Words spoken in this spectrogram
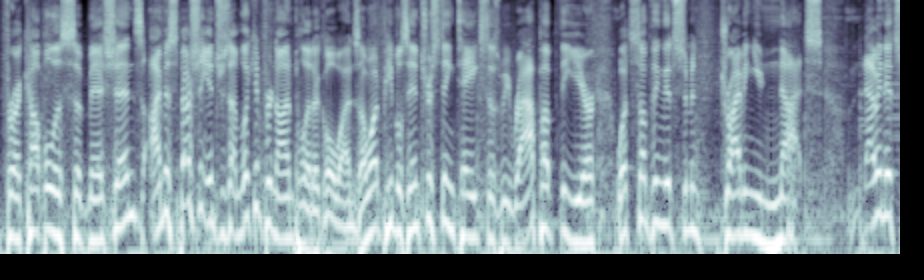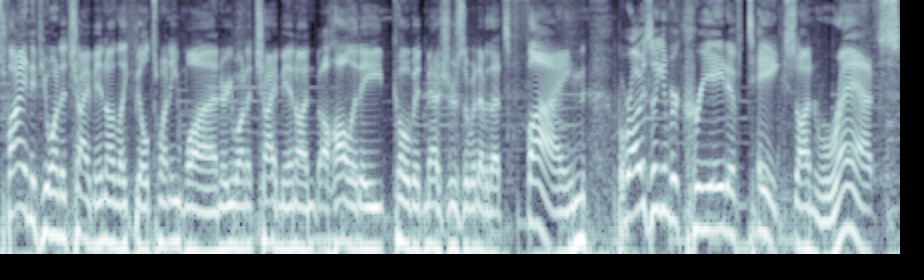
for a couple of submissions. I'm especially interested. I'm looking for non political ones. I want people's interesting takes as we wrap up the year. What's something that's been driving you nuts? I mean, it's fine if you want to chime in on like Bill 21 or you want to chime in on holiday COVID measures or whatever. That's fine. But we're always looking for creative takes on rants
